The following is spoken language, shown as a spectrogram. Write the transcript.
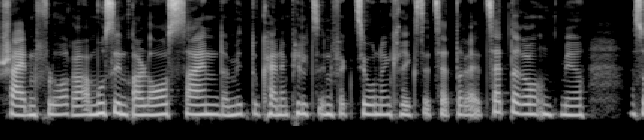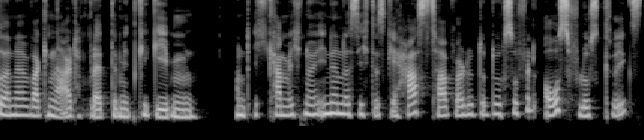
Scheidenflora muss in Balance sein, damit du keine Pilzinfektionen kriegst, etc. etc. und mir so eine Vaginaltablette mitgegeben. Und ich kann mich nur erinnern, dass ich das gehasst habe, weil du dadurch so viel Ausfluss kriegst.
